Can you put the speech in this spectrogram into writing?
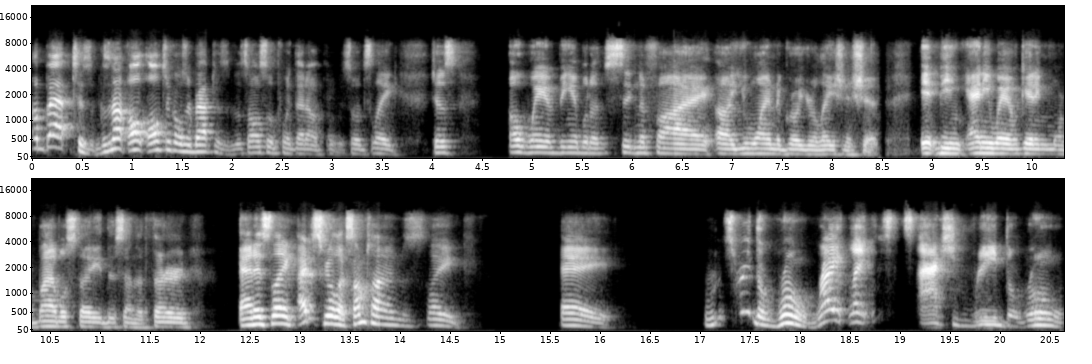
a baptism. Because not all altar calls are baptisms. Let's also point that out. too. So it's like just a way of being able to signify uh, you wanting to grow your relationship. It being any way of getting more Bible study, this and the third. And it's like, I just feel like sometimes, like, hey, let's read the room, right? Like, let's actually read the room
